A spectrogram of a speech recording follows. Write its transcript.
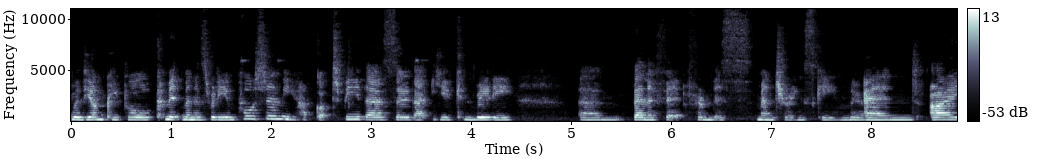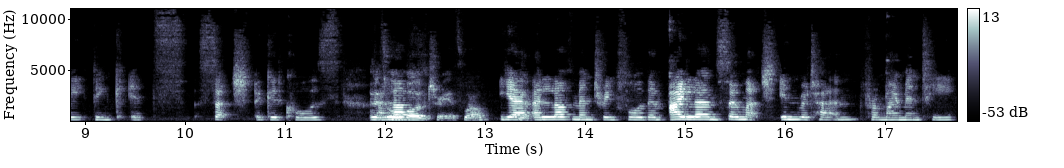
with young people, commitment is really important. You have got to be there so that you can really um, benefit from this mentoring scheme. Yeah. And I think it's such a good cause And it's I all love- voluntary as well. yeah, Yeah. I love mentoring for them. I learn so much in return from my mentee,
